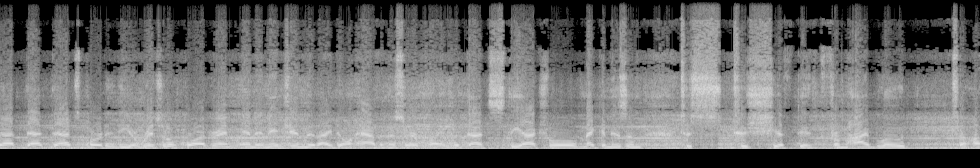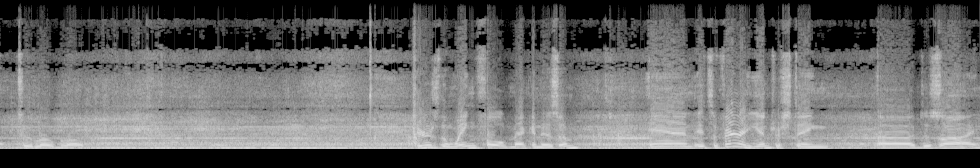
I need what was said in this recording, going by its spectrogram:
That, that that's part of the original quadrant and an engine that I don't have in this airplane. But that's the actual mechanism to, to shift it from high blow to, to low blow. Here's the wing fold mechanism, and it's a very interesting uh, design.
